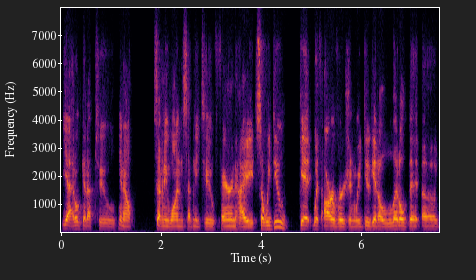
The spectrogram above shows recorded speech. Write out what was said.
yeah, it'll get up to, you know, 71, 72 Fahrenheit. So we do get with our version, we do get a little bit of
